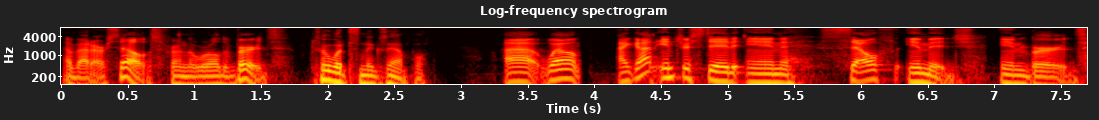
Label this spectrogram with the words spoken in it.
about ourselves from the world of birds. So, what's an example? Uh, well, I got interested in self image in birds.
